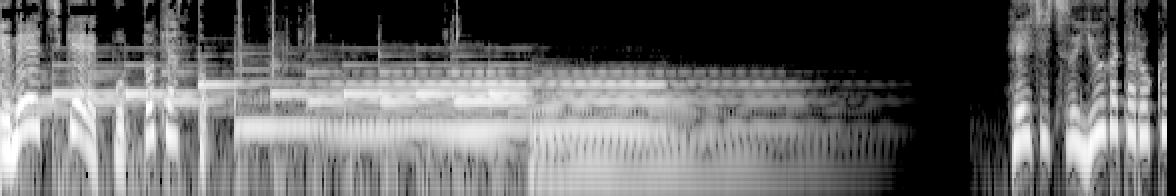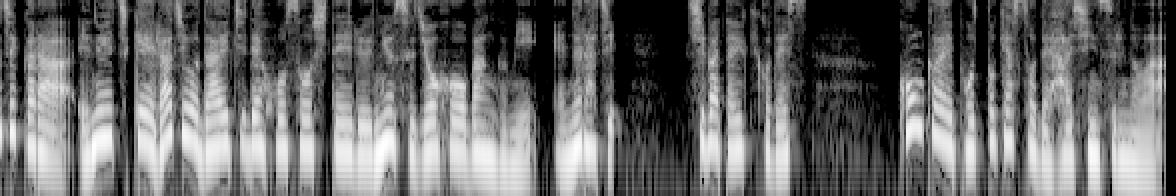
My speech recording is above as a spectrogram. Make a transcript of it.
NHK ポッドキャスト。平日夕方6時から NHK ラジオ第一で放送しているニュース情報番組 N ラジ。柴田由紀子です。今回ポッドキャストで配信するのは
